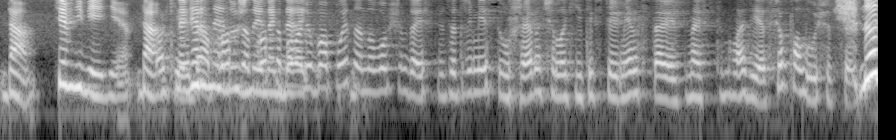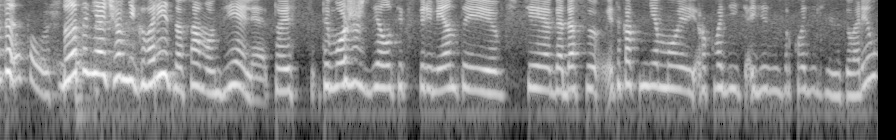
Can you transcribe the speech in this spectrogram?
да, тем не менее, да, Окей, наверное, да, просто, нужно просто иногда... было любопытно, но, в общем, да, если ты за три месяца уже начала какие-то эксперименты ставить, значит, ты молодец, все получится. Но это, получится. но это ни о чем не говорит на самом деле. То есть ты можешь делать эксперименты все года своего... Это как мне мой руководитель, один из руководителей говорил,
